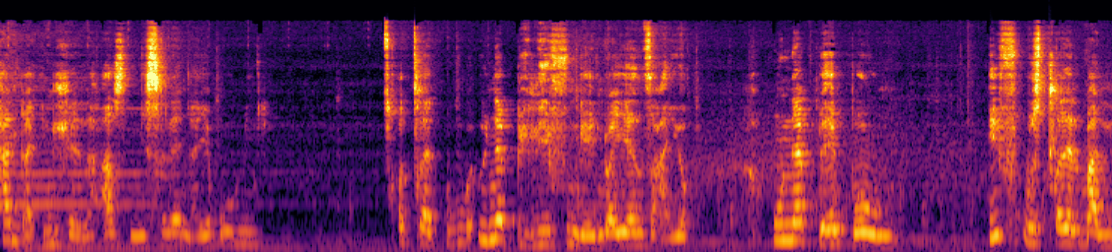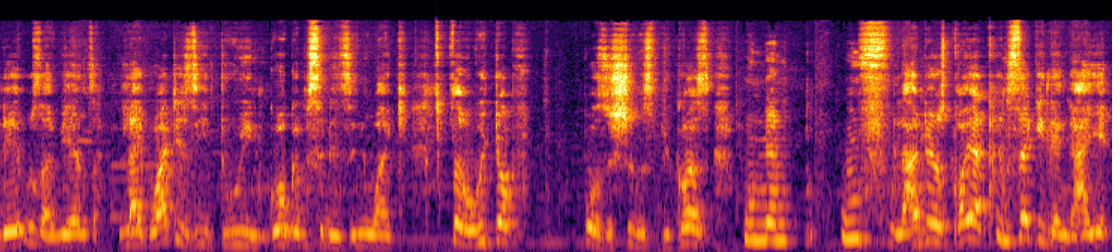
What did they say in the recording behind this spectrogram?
ndithanda indlela azimisele ngayo ebomini oceka unebhilifu ngento ayenzayo une-backbone if uzixelela uba le uzawuyenza like what is he doing ngoku emsebenzini wakhe? Uceka kwi-top positions because umfu laa nto yoziqo uyaqinisekile ngaye.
